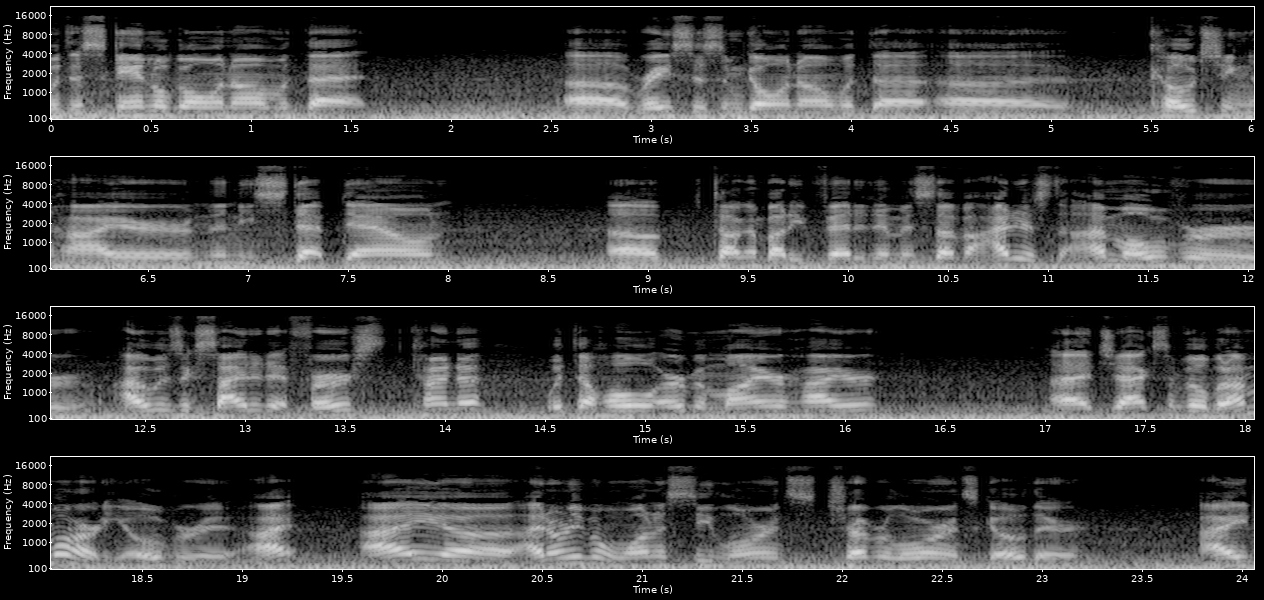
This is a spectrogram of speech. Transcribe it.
with the scandal going on with that uh, racism going on with the uh, coaching hire, and then he stepped down. Uh, talking about he vetted him and stuff. I just I'm over. I was excited at first, kind of, with the whole Urban Meyer hire at Jacksonville, but I'm already over it. I I uh, I don't even want to see Lawrence Trevor Lawrence go there. I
